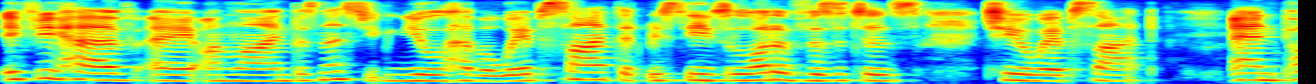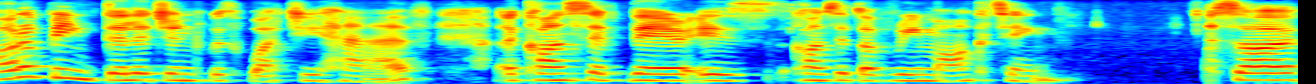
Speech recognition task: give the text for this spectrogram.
if you have a online business, you, will have a website that receives a lot of visitors to your website. And part of being diligent with what you have, a concept there is concept of remarketing. So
